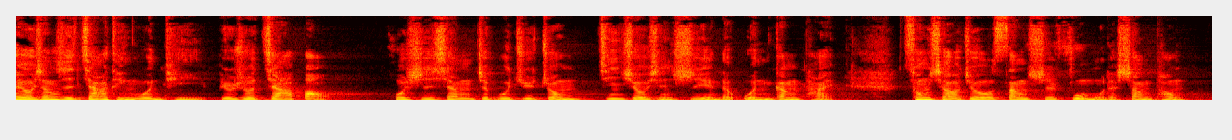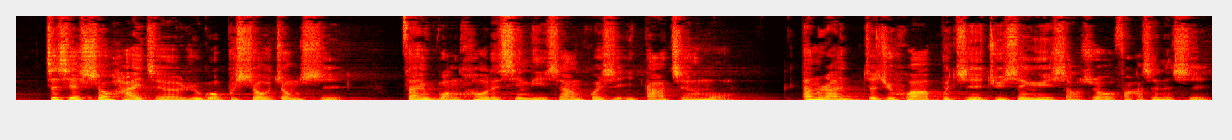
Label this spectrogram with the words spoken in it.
有像是家庭问题，比如说家暴，或是像这部剧中金秀贤饰演的文刚泰，从小就丧失父母的伤痛。这些受害者如果不受重视，在往后的心理上会是一大折磨。当然，这句话不只局限于小时候发生的事，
